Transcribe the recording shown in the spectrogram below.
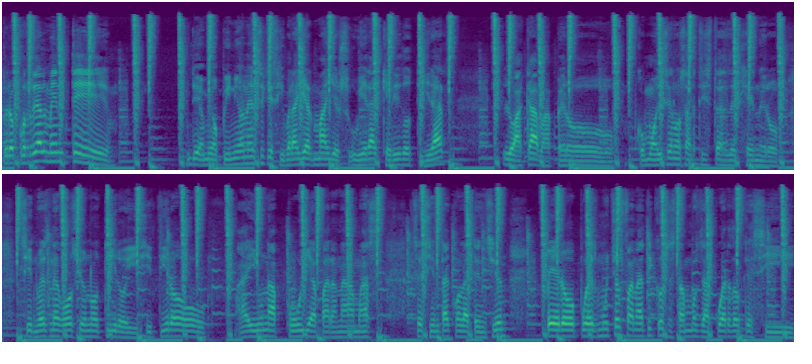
pero pues realmente de mi opinión es que si Brian Myers hubiera querido tirar, lo acaba, pero como dicen los artistas del género, si no es negocio no tiro y si tiro hay una puya para nada más se sienta con la atención. Pero pues muchos fanáticos estamos de acuerdo que si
